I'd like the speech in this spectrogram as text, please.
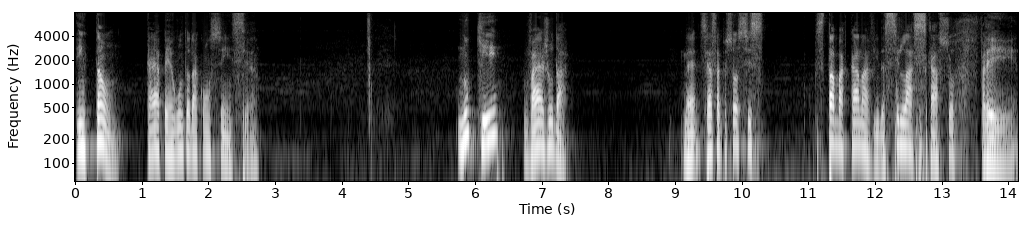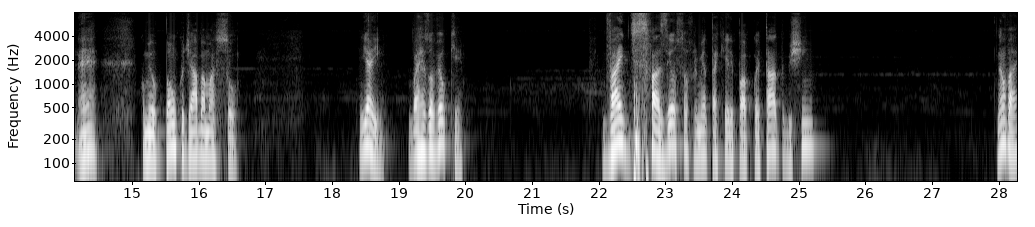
Então, cai a pergunta da consciência. No que vai ajudar? Né? Se essa pessoa se estabacar na vida, se lascar, sofrer, né? Comer o pão que o diabo amassou. E aí? Vai resolver o quê? vai desfazer o sofrimento daquele pobre coitado, do bichinho? Não vai.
